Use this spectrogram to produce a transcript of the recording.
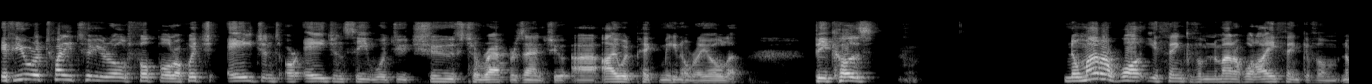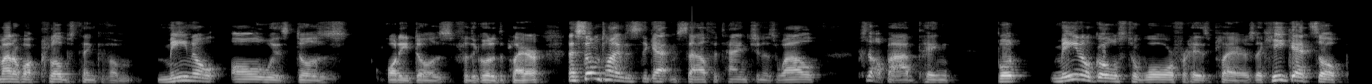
if you were a 22 year old footballer, which agent or agency would you choose to represent you? Uh, I would pick Mino Raiola because no matter what you think of him, no matter what I think of him, no matter what clubs think of him, Mino always does what he does for the good of the player. Now, sometimes it's to get himself attention as well. It's not a bad thing, but Mino goes to war for his players. Like he gets up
